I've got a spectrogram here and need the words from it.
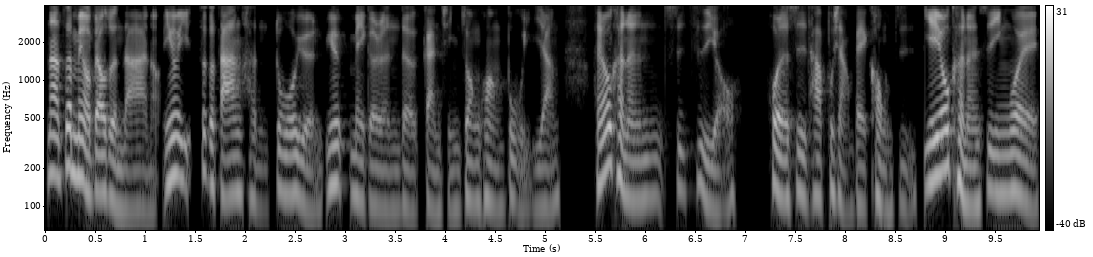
那这没有标准答案哦，因为这个答案很多元，因为每个人的感情状况不一样，很有可能是自由，或者是他不想被控制，也有可能是因为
